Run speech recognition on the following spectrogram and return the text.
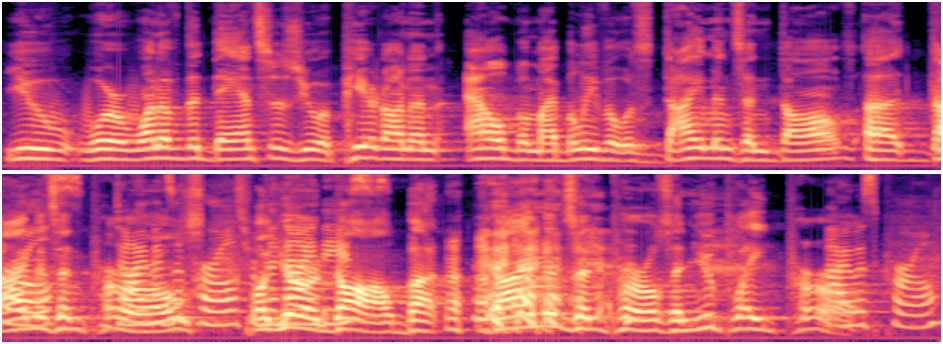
You were one of the dancers. You appeared on an album, I believe it was Diamonds and Dolls, uh, Diamonds and Pearls. Diamonds and Pearls from well, you're 90s. a doll, but Diamonds and Pearls, and you played Pearl. I was Pearl.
